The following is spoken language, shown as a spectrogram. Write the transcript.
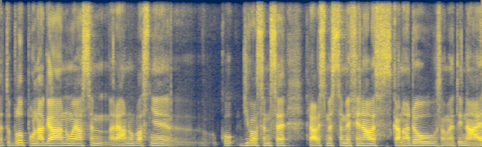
Eh, to bylo po Nagánu, já jsem ráno vlastně, díval jsem se, hráli jsme semifinále s Kanadou, samé ty nájezdy,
